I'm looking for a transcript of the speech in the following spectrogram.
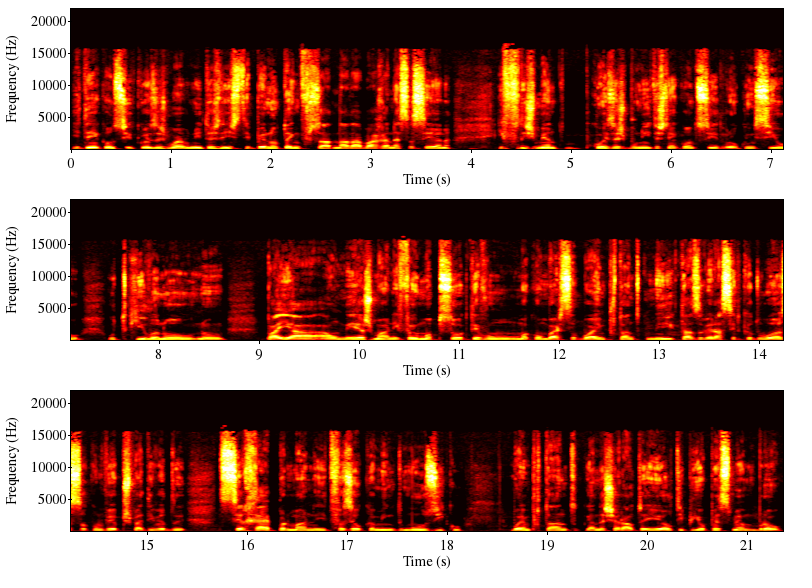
E tem acontecido coisas bem bonitas disso. Tipo, eu não tenho forçado nada à barra nessa cena e felizmente coisas bonitas têm acontecido. Bro. Eu conheci o, o Tequila no, no, pá, aí há, há um mês, mano, e foi uma pessoa que teve um- uma conversa boa importante comigo. Estás a ver acerca do hustle, como vê a perspectiva de, de ser rapper, mano, e de fazer o caminho de músico. Bem importante, grande shout a ele. Tipo, e eu penso mesmo, bro,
